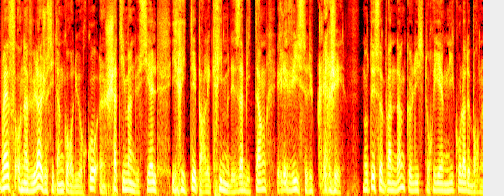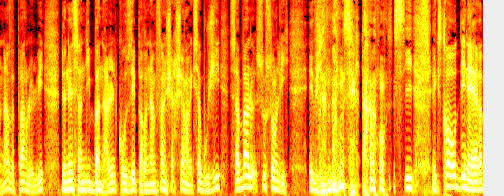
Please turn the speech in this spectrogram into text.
Bref, on a vu là, je cite encore du Urco, un châtiment du ciel irrité par les crimes des habitants et les vices du clergé. Notez cependant que l'historien Nicolas de Bornenave parle, lui, d'un incendie banal causé par un enfant cherchant avec sa bougie sa balle sous son lit. Évidemment, c'est pas aussi extraordinaire.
